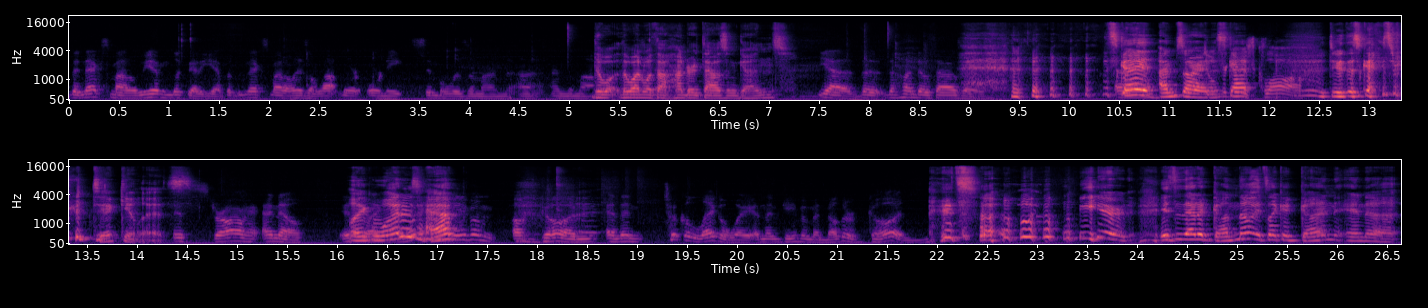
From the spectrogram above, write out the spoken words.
the next model we haven't looked at it yet, but the next model has a lot more ornate symbolism on uh, on the model. The one- the one with a hundred thousand guns. yeah, the the Hundo Thousand. this guy, Uh, I'm sorry, Don't this forget guy, his claw. dude, this guy's ridiculous. It's strong. I know. It's Like, what is happening? you Gave him a gun and then took a leg away and then gave him another gun. It's so weird. Isn't that a gun though? It's like a gun and a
